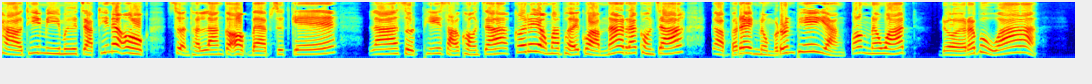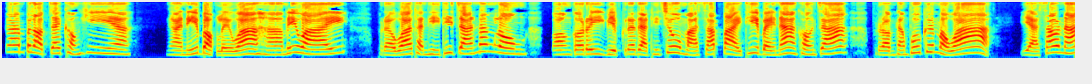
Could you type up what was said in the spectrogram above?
ขาวที่มีมือจับที่หน้าอก ส่วนท่อนล่างก็ออกแบบสุดเก๋ล่าสุดพี่สาวของจ้าก็ได้ออกมาเผยความน่ารักของจ้ากับพรกหนุ่มรุ่นพี่อย่างป้องนวัดโดยระบุว่า การปลอบใจของเฮีย งานนี้บอกเลยว่าหาไม่ไหว เพราะว่าทันทีที่จ้านั่งลง ปองก็รีบหยิบกระดาษทิชชู่มาซับไปที่ใบหน้าของจ้าพร้อมทั้งพูดขึ้นมาว่า อย่าเศร้านะ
